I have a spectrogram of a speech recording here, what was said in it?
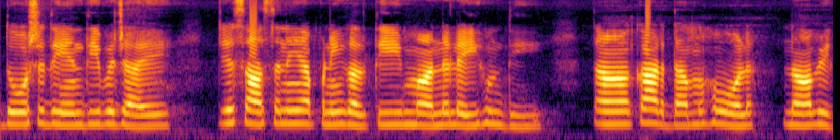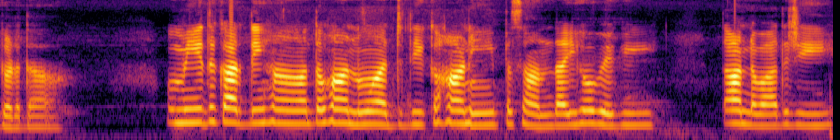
ਦੋਸ਼ ਦੇਣ ਦੀ ਬਜਾਏ ਜੇ ਸੱਸ ਨੇ ਆਪਣੀ ਗਲਤੀ ਮੰਨ ਲਈ ਹੁੰਦੀ ਤਾਂ ਘਰ ਦਾ ਮਾਹੌਲ ਨਾ ਵਿਗੜਦਾ। ਉਮੀਦ ਕਰਦੀ ਹਾਂ ਤੁਹਾਨੂੰ ਅੱਜ ਦੀ ਕਹਾਣੀ ਪਸੰਦ ਆਈ ਹੋਵੇਗੀ। ਧੰਨਵਾਦ ਜੀ।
